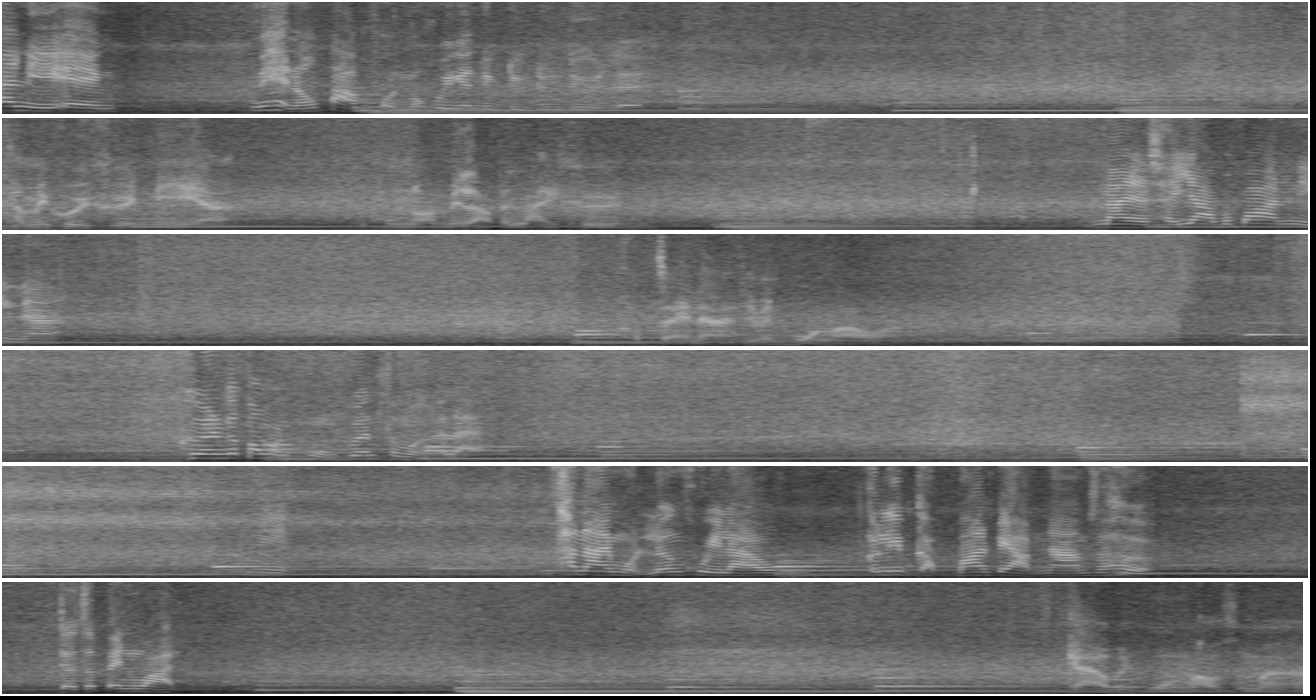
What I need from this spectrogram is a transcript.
ค่นี้เอง ไม่เห็นต้องตากฝนมาคุยกันดึกๆดื่นๆเลย ถ้าไม่คุยคืนนี้อะคงนอนไม่หลับเป็นหลายคืน นายอย่าใช้ยาบ้าๆนั่นอีกนะ ขอบใจนะที่เป็นห่วงเราอะ เพื่อนก็ต้องเป็นห่วงเพื่อนเสมอแหละ นายหมดเรื่องคุยแล้ว ก็รีบกลับบ้านไปอาบน้ำซะเถอะ เดี๋ยวจะเป็นหวัด แก้วเป็นห่วงเราเสมอ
